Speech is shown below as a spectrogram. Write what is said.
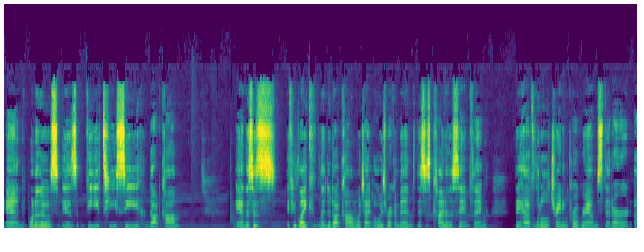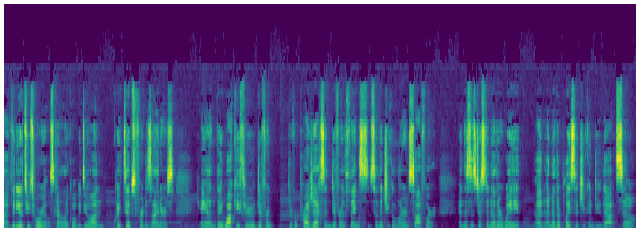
And one of those is VTC.com. And this is, if you like lynda.com, which I always recommend, this is kind of the same thing. They have little training programs that are uh, video tutorials, kind of like what we do on Quick Tips for Designers, and they walk you through different different projects and different things so that you can learn software. And this is just another way, another place that you can do that. So,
